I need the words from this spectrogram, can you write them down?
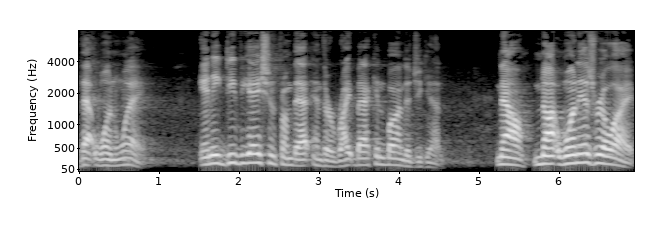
that one way. Any deviation from that, and they're right back in bondage again. Now, not one Israelite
